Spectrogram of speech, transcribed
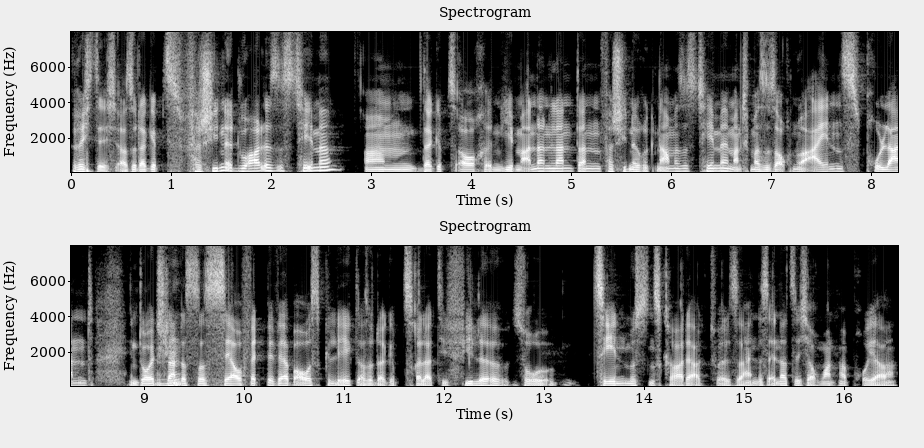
Richtig, also da gibt es verschiedene duale Systeme. Ähm, da gibt es auch in jedem anderen Land dann verschiedene Rücknahmesysteme. Manchmal ist es auch nur eins pro Land. In Deutschland mhm. ist das sehr auf Wettbewerb ausgelegt. Also da gibt es relativ viele. So zehn müssten es gerade aktuell sein. Das ändert sich auch manchmal pro Jahr.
